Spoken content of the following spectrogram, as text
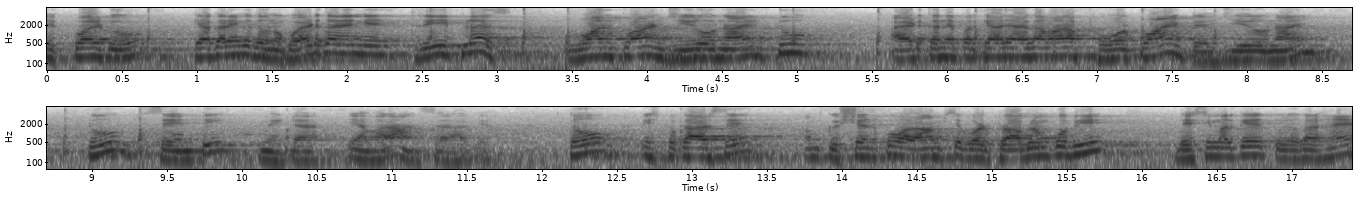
इक्वल टू क्या करेंगे? दोनों को ऐड करेंगे। Three plus one point zero nine two add करने पर क्या आ जाएगा हमारा? Four point zero nine two centimetre ये हमारा आंसर आ गया। तो इस प्रकार से हम क्वेश्चन को आराम से वर्ड प्रॉब्लम को भी डेसिमल के कुछ अगर हैं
